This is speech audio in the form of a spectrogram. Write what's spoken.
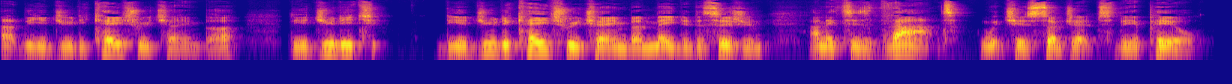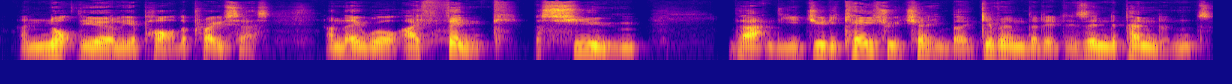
at the adjudicatory chamber. The, adjudic- the adjudicatory chamber made a decision, and it is that which is subject to the appeal and not the earlier part of the process. And they will, I think, assume that the adjudicatory chamber, given that it is independent,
